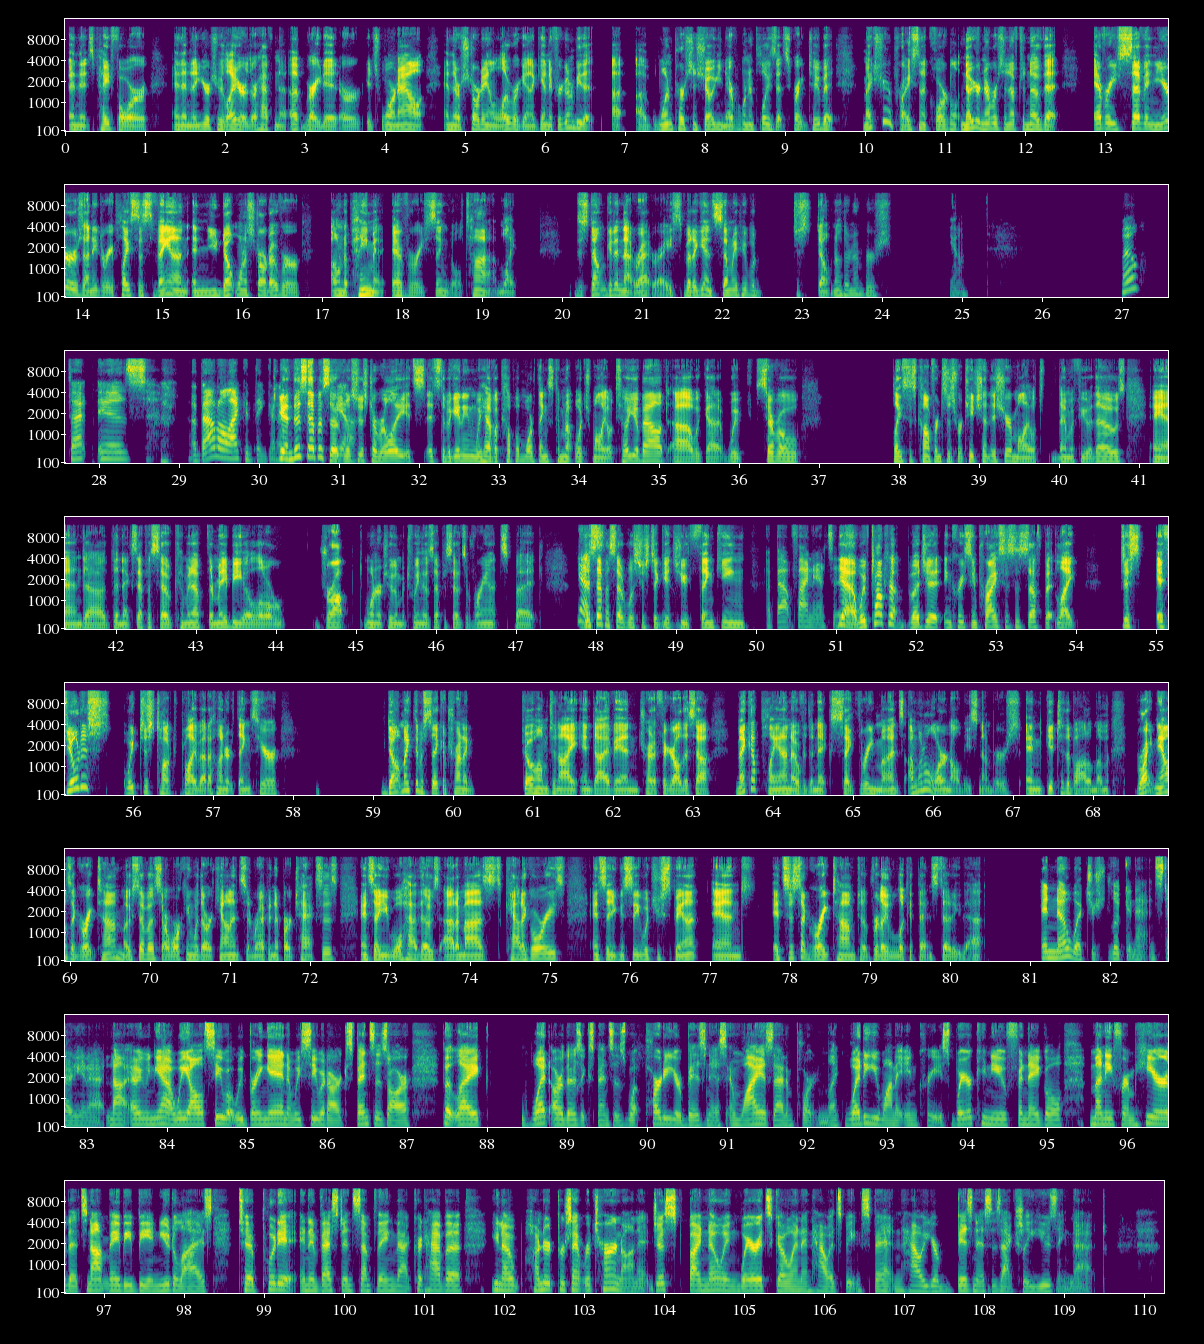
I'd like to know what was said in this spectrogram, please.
and then it's paid for and then a year or two later they're having to upgrade it or it's worn out and they're starting all over again. Again if you're going to be that uh, a one person show you never want employees that's great too but make sure you're pricing accordingly know your numbers enough to know that every seven years i need to replace this van and you don't want to start over on a payment every single time. Like just don't get in that rat race. But again so many people just don't know their numbers. Yeah. Well that is about all I can think of. Again, this episode yeah. was just a really it's it's the beginning. We have a couple more things coming up, which Molly will tell you about. Uh, we've got we've several places conferences we're teaching it this year. Molly will name a few of those, and uh, the next episode coming up, there may be a little drop one or two in between those episodes of rants, but yes. this episode was just to get yeah. you thinking about finances. Yeah, we've talked about budget, increasing prices and stuff, but like just if you'll just we just talked probably about a hundred things here don't make the mistake of trying to go home tonight and dive in and try to figure all this out. Make a plan over the next, say, three months. I'm going to learn all these numbers and get to the bottom of them. Right now is a great time. Most of us are working with our accountants and wrapping up our taxes. And so you will have those itemized categories. And so you can see what you spent. And it's just a great time to really look at that and study that and know what you're looking at and studying at. Not, I mean, yeah, we all see what we bring in and we see what our expenses are, but like what are those expenses? What part of your business? And why is that important? Like what do you want to increase? Where can you finagle money from here that's not maybe being utilized to put it and invest in something that could have a you know 100% return on it just by knowing where it's going and how it's being spent and how your business is actually using that?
